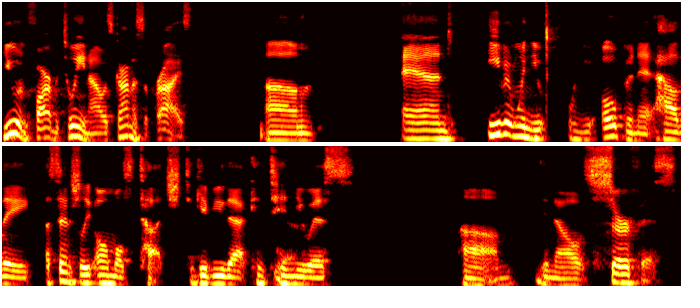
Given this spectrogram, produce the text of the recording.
few and far between. I was kind of surprised. Um, and even when you, when you open it, how they essentially almost touch to give you that continuous, um, you know, surface.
